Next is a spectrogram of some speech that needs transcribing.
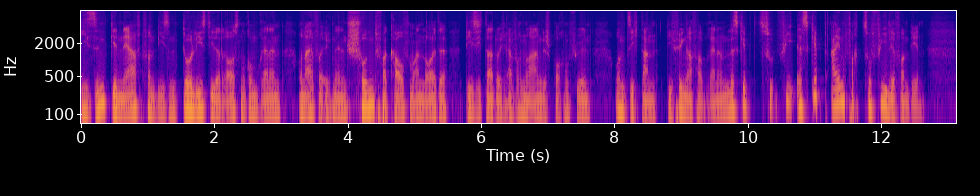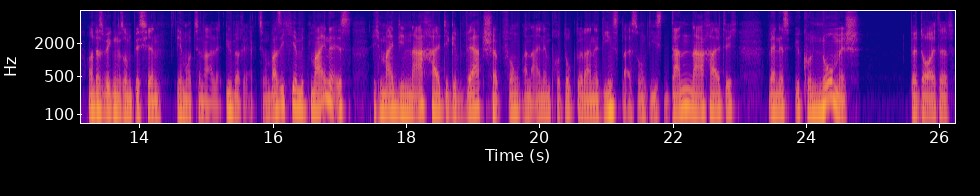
die sind genervt von diesen Dullis, die da draußen rumrennen und einfach irgendeinen Schund verkaufen an Leute, die sich dadurch einfach nur angesprochen fühlen und sich dann die Finger verbrennen. Und es gibt, zu viel, es gibt einfach zu viele von denen. Und deswegen so ein bisschen emotionale Überreaktion. Was ich hiermit meine, ist, ich meine die nachhaltige Wertschöpfung an einem Produkt oder einer Dienstleistung. Die ist dann nachhaltig, wenn es ökonomisch bedeutet,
